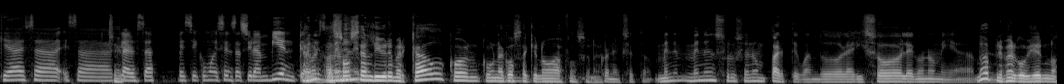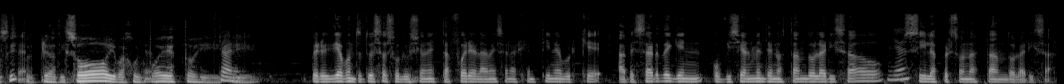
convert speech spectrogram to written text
queda esa, esa, claro, esa especie como de sensación ambiente. asocian libre mercado con, con, una cosa que no va a funcionar. Con exacto. Menem, solucionó en parte cuando dolarizó la economía. No, el primer gobierno sí, Pues, privatizó y bajó impuestos y, y pero hoy día, ponte tú, esa solución está fuera de la mesa en Argentina porque a pesar de que oficialmente no están dolarizados, sí las personas están dolarizadas.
